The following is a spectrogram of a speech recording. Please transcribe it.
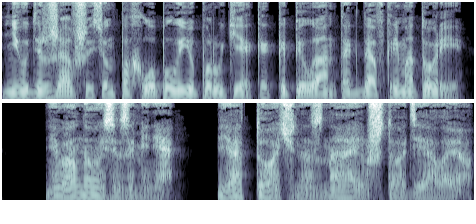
Не удержавшись, он похлопал ее по руке, как капеллан тогда в крематории. «Не волнуйся за меня. Я точно знаю, что делаю».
